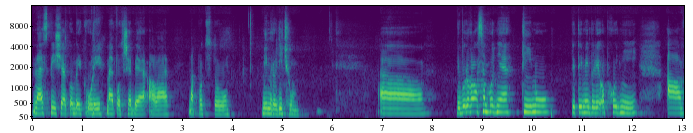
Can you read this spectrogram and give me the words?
ne spíš jakoby kvůli mé potřebě, ale na poctu mým rodičům. Vybudovala jsem hodně týmů, ty týmy byly obchodní A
